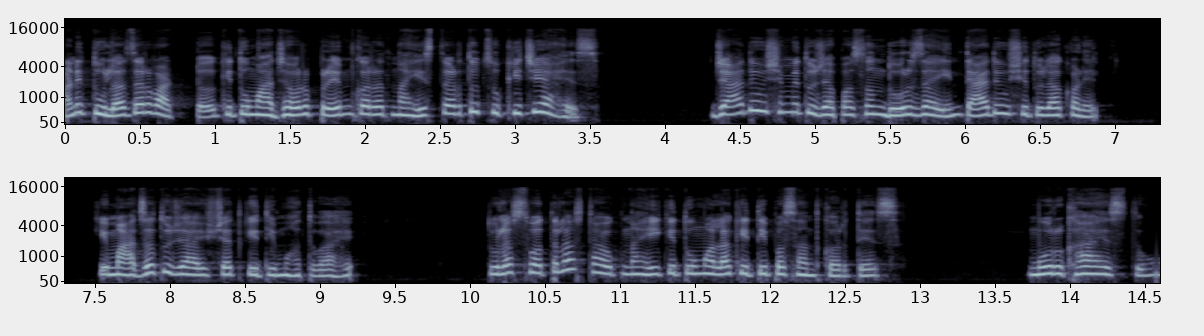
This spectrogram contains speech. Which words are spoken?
आणि तुला जर वाटतं की तू माझ्यावर प्रेम करत नाहीस तर तू चुकीची आहेस. ज्या दिवशी मी तुझ्यापासून दूर जाईन त्या दिवशी तुला कळेल की माझं तुझ्या आयुष्यात किती महत्त्व आहे. तुला स्वतःलाच ठाऊक नाही की तू मला किती पसंत करतेस. मूर्ख आहेस तू.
